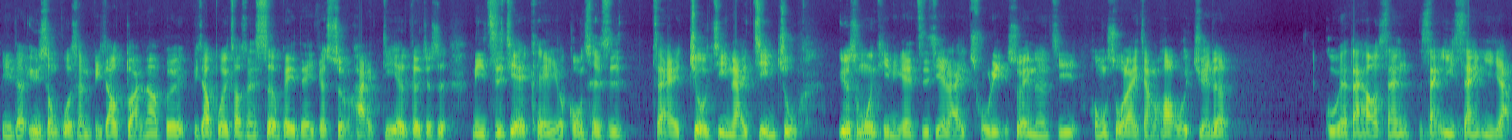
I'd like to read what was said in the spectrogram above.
你的运送过程比较短啊，不会比较不会造成设备的一个损害。第二个就是你直接可以有工程师在就近来进驻，有什么问题你可以直接来处理。所以呢，即宏硕来讲的话，我觉得。股票代号三三一三一啊，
